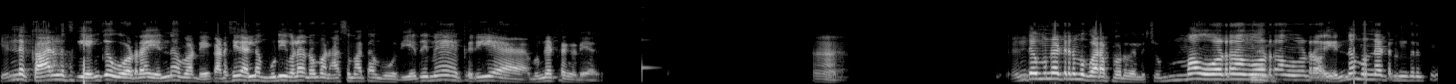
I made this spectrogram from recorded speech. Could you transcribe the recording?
என்ன காரணத்துக்கு எங்க ஓடுறேன் என்ன பண்றேன் கடைசியில எல்லாம் முடிவெல்லாம் ரொம்ப நாசமா தான் போகுது. எதுவுமே பெரிய முன்னேற்றம் கிடையாது. ஆ. எந்த முன்னேற்றம் நமக்கு வரப்போறது இல்லை. சும்மா ஓடுறோம். ஓடுறோம் ஓடுறோம். என்ன முன்னேற்றம் இருந்திருக்கு?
